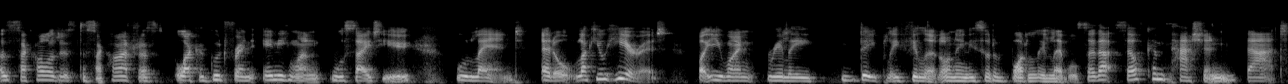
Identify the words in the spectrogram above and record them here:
a psychologist, a psychiatrist, like a good friend, anyone will say to you will land at all. Like you'll hear it, but you won't really deeply feel it on any sort of bodily level. So that self compassion that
